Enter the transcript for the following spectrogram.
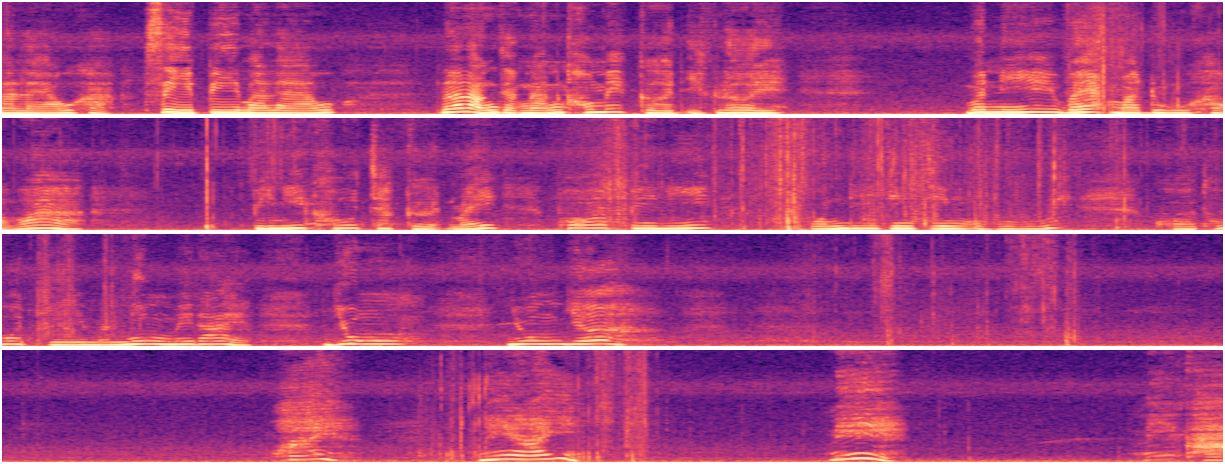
มาแล้วค่ะ4ปีมาแล้ว แล้วหลังจากนั้นเขาไม่เกิดอีกเลย วันนี้แวะมาดูค่ะว่า ปีนี้เขาจะเกิดไหม เพราะว่าปีนี้ฝนดีจริง ๆ โอ้โหขอโทษทีมันนิ่งไม่ได้ ยุงยุงเยอะว้ายนี่ไง นี่ นี่ค่ะ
